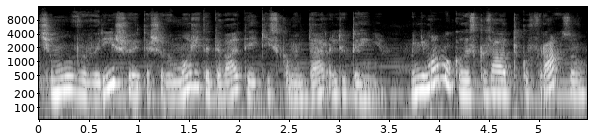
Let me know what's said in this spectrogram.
чому ви вирішуєте, що ви можете давати якийсь коментар людині? Мені мама, коли сказала таку фразу,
